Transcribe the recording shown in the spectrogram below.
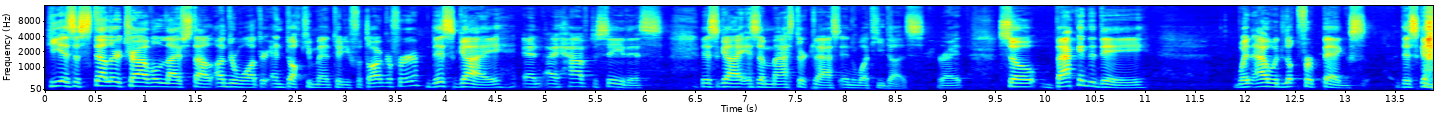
He is a stellar travel, lifestyle, underwater, and documentary photographer. This guy, and I have to say this, this guy is a masterclass in what he does, right? So back in the day, when I would look for pegs, this guy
